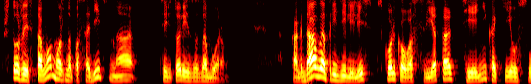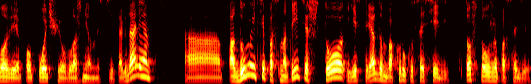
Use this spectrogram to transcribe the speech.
Что же из того можно посадить на территории за забором? Когда вы определились, сколько у вас света, тени, какие условия по почве, увлажненности и так далее – подумайте, посмотрите, что есть рядом вокруг у соседей, кто что уже посадил.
